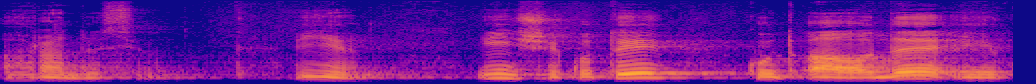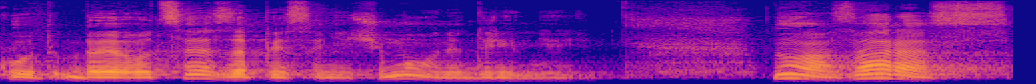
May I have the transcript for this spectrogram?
градусів. Є. Інші кути, кут АОД і кут БОЦ записані, чому вони дорівнюють. Ну а зараз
